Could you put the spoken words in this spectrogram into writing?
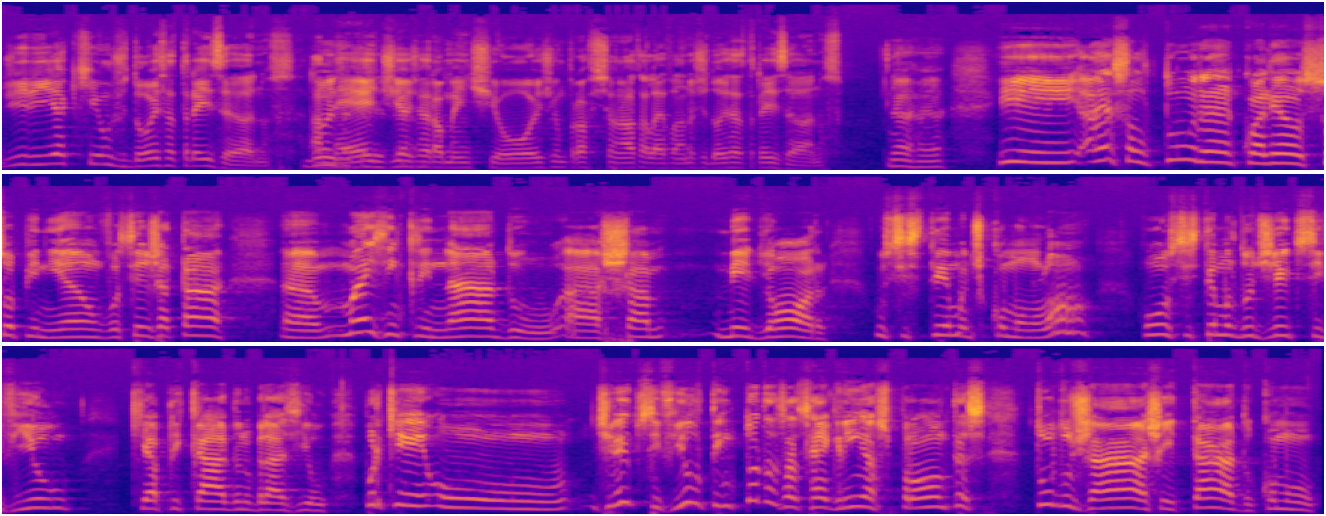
Diria que uns dois a três anos. Dois a média, a geralmente hoje, um profissional está levando de dois a três anos. Uhum. E a essa altura, qual é a sua opinião? Você já está uh, ah, mais inclinado a achar melhor o sistema de common law ou o sistema do direito civil que é aplicado no Brasil. Porque o direito civil tem todas as regrinhas prontas, tudo já ajeitado, como,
